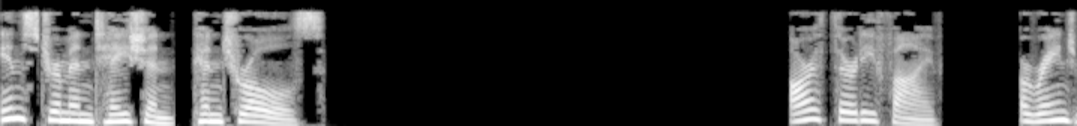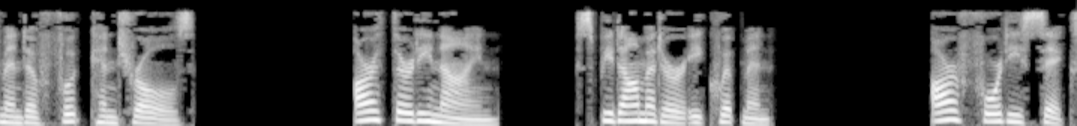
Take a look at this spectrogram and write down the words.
Instrumentation, controls. R35 arrangement of foot controls. R39 speedometer equipment. R46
